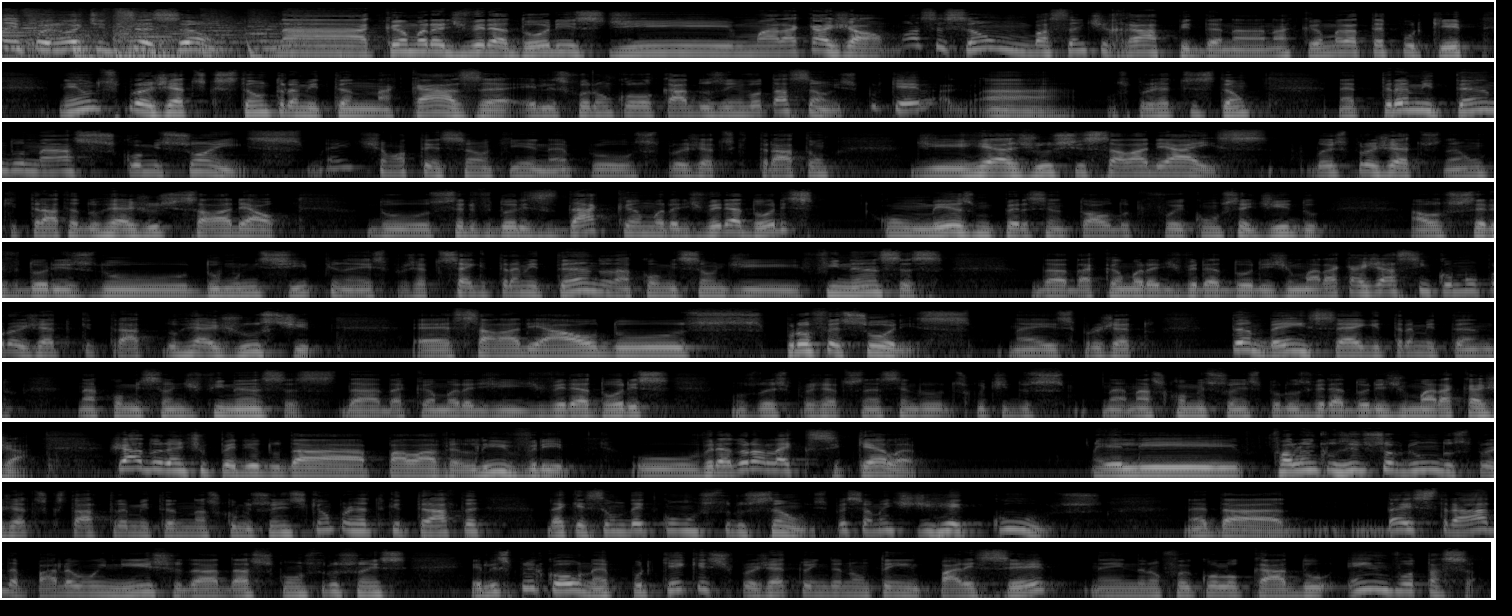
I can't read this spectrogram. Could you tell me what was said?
Ontem foi noite de sessão na Câmara de Vereadores de Maracajá. Uma sessão bastante rápida na, na, Câmara, até porque nenhum dos projetos que estão tramitando na casa, eles foram colocados em votação. Isso porque a, os projetos estão né, tramitando nas comissões. A gente chama atenção aqui né, para os projetos que tratam de reajustes salariais. Dois projetos, né, um que trata do reajuste salarial dos servidores da Câmara de Vereadores, com o mesmo percentual do que foi concedido aos servidores do, do município. Né? Esse projeto segue tramitando na Comissão de Finanças da, da Câmara de Vereadores de Maracajá, assim como o projeto que trata do reajuste é, salarial dos professores. Né? Esse projeto também segue tramitando na Comissão de Finanças da, da Câmara de, de, Vereadores, os dois projetos né, sendo discutidos na, nas comissões pelos vereadores de Maracajá. Já durante o período da palavra livre, o vereador Alex Siquela ele falou inclusive sobre um dos projetos que está tramitando nas comissões, que é um projeto que trata da questão de construção, especialmente de recuos né, da, da estrada para o início da, das construções. Ele explicou né, por que, que este projeto ainda não tem parecer, né, ainda não foi colocado em votação.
